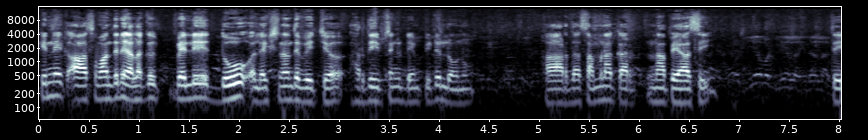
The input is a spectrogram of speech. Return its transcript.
ਕਿੰਨੇ ਕੁ ਆਸਵੰਦ ਨੇ? ਹਾਲਾਂਕਿ ਪਹਿਲੇ ਦੋ ਇਲੈਕਸ਼ਨਾਂ ਦੇ ਵਿੱਚ ਹਰਦੀਪ ਸਿੰਘ ਡਿੰਪੀ ਢਿੱਲੋਂ ਨੂੰ ਹਾਰ ਦਾ ਸਾਹਮਣਾ ਕਰਨਾ ਪਿਆ ਸੀ ਤੇ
